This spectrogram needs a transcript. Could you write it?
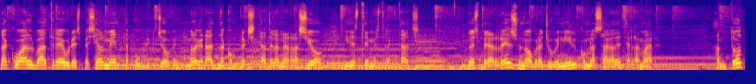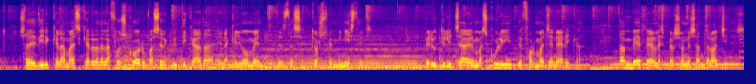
la qual va atreure especialment a públic jove, malgrat la complexitat de la narració i dels temes tractats. No és per a res una obra juvenil com la saga de Terramar, amb tot, s'ha de dir que la mà esquerra de la foscor va ser criticada en aquell moment des de sectors feministes per utilitzar el masculí de forma genèrica, també per a les persones andrògines.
